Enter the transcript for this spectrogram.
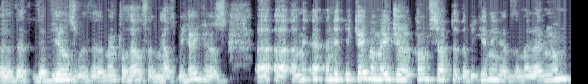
uh, that that deals with mental health and health behaviors, uh, and and it became a major concept at the beginning of the millennium.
